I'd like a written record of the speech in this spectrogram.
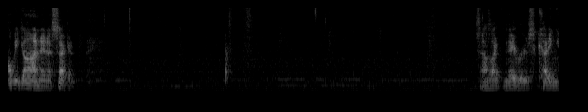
all be gone in a second. Sounds like the neighbor is cutting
